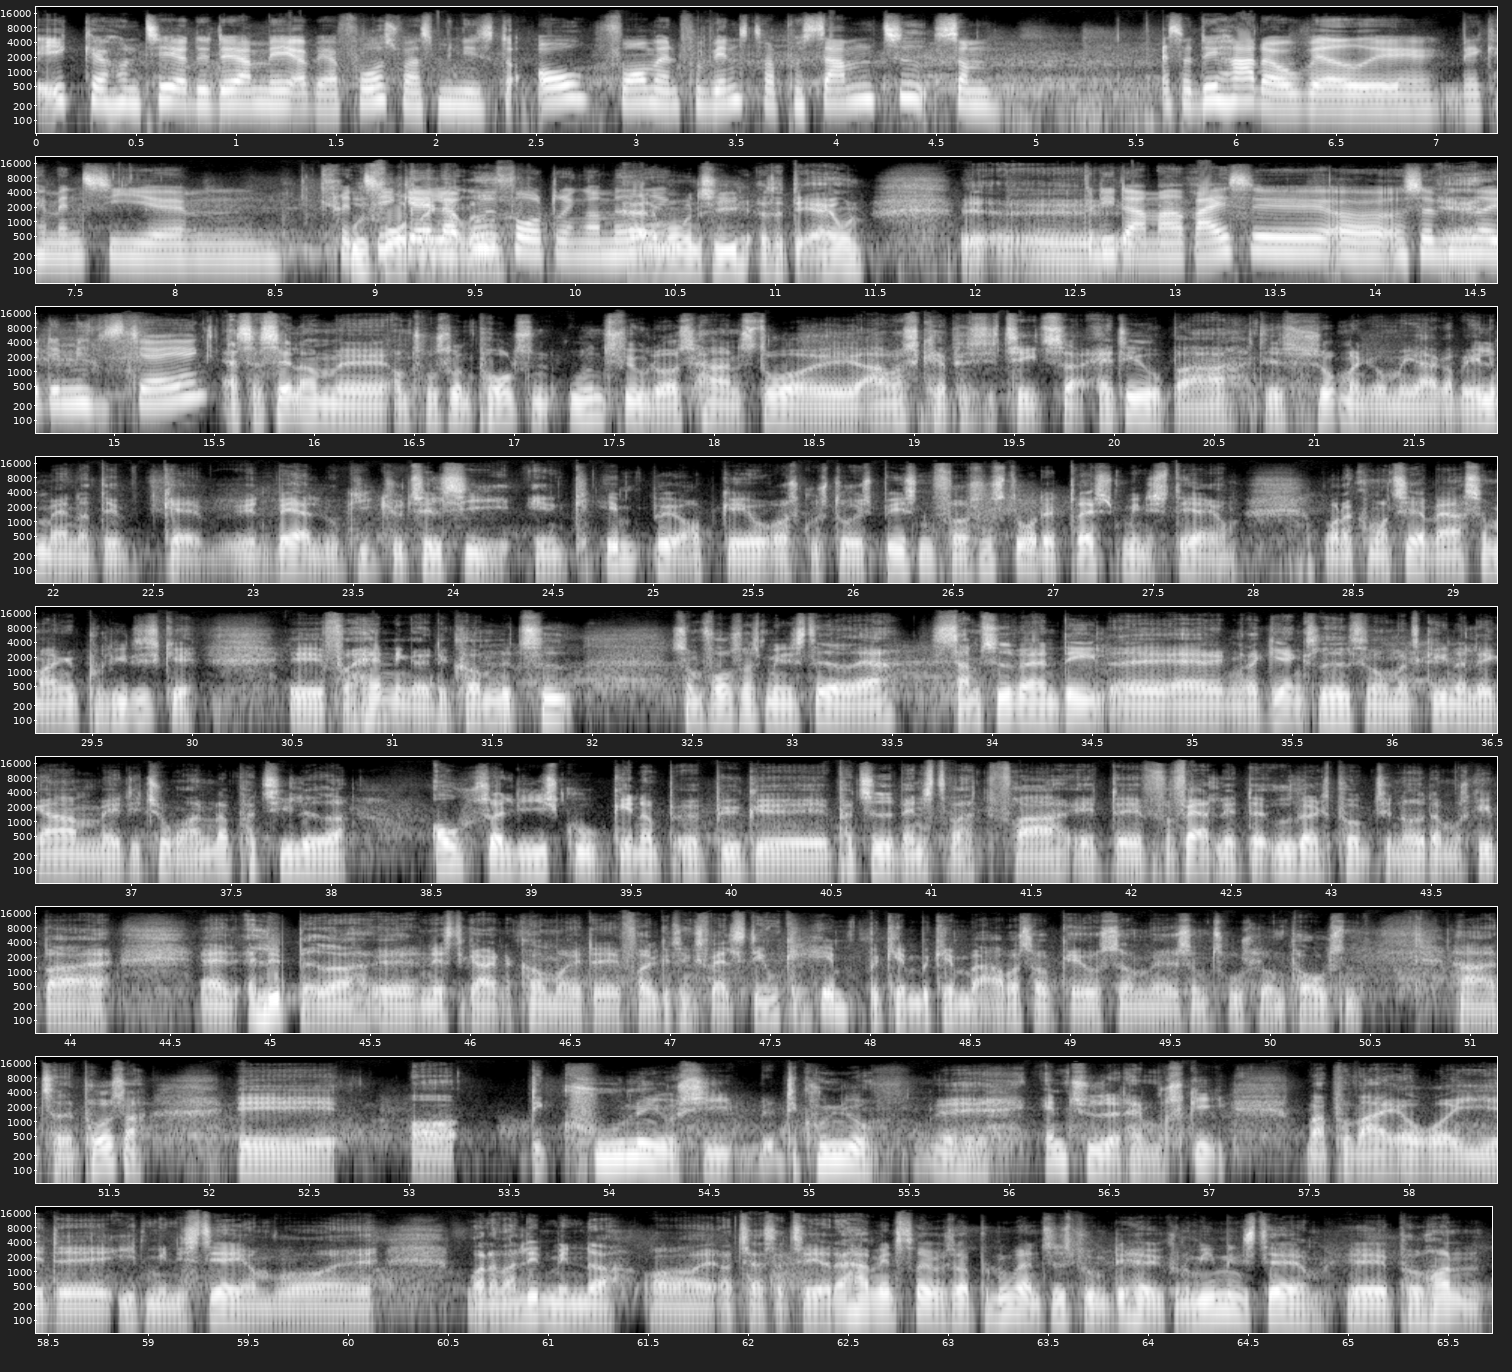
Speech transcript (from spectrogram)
ikke kan håndtere det der med at være forsvarsminister og formand for Venstre på samme tid, som altså det har der jo været, øh, hvad kan man sige, øh, kritik udfordringer eller med. udfordringer med. Ja, det må man sige. Altså det er jo en... Øh, Fordi der er meget rejse og, og så videre ja. i det ministerie, ikke? Altså selvom øh, om Truls Lund Poulsen uden tvivl også har en stor øh, arbejdskapacitet, så er det jo bare, det så man jo med Jacob Ellemann, og det kan enhver logik jo tilsige, en kæmpe opgave at skulle stå i spidsen for så stort et driftsministerium, hvor der kommer til at være så mange politiske øh, forhandlinger i det kommende tid, som Forsvarsministeriet er, samtidig være en del øh, af en regeringsledelse, hvor man skal ind og lægge arm med de to andre partiledere, og så lige skulle genopbygge partiet Venstre fra et øh, forfærdeligt øh, udgangspunkt til noget, der måske bare er, er, er lidt bedre næste gang, der kommer et folketingsvalg. Så det er jo en kæmpe, kæmpe, kæmpe arbejdsopgave, som, som Truslund Poulsen har taget på sig. Øh, og det kunne jo sige, det kunne jo øh, antyde, at han måske var på vej over i et, øh, i et ministerium, hvor, øh, hvor der var lidt mindre at, at tage sig til. Og der har Venstre jo så på nuværende tidspunkt det her økonomiministerium øh, på hånden.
